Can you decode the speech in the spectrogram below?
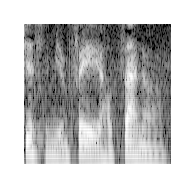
限时免费好赞啊！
